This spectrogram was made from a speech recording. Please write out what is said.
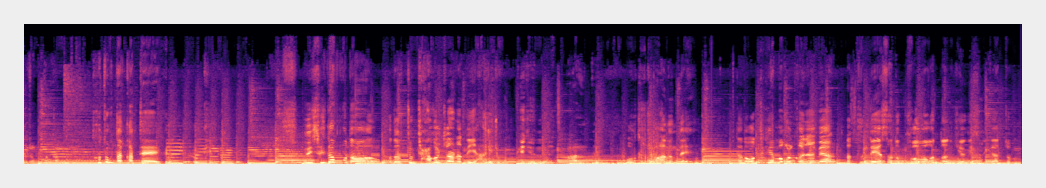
고정딱 같네. 토종닭 같아 근데 생각보다 나 좀 작을 줄 알았는데 양이 좀 꽤 되는데? 많은데? 어, 그좀 많은데? 일단 어떻게 먹을 거냐면 군대에서도 구워 먹었던 기억이 있으니까 좀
